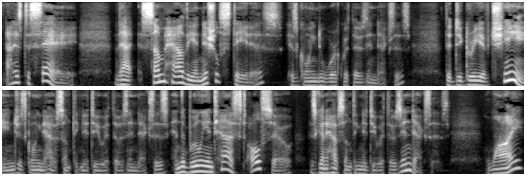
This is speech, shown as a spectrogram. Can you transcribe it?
That is to say, that somehow the initial status is going to work with those indexes. The degree of change is going to have something to do with those indexes. And the Boolean test also is going to have something to do with those indexes. Why?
